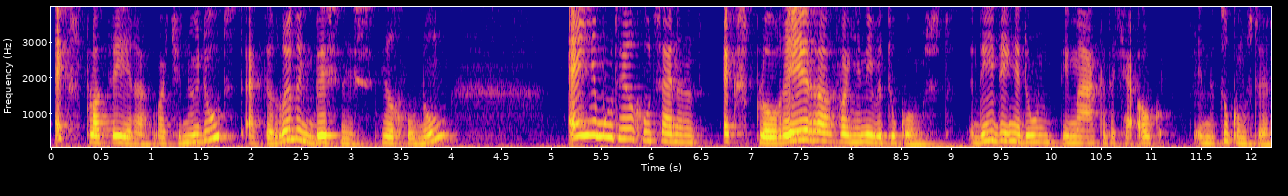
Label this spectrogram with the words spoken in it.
exploiteren wat je nu doet. Eigenlijk de running business heel goed doen. En je moet heel goed zijn in het exploreren van je nieuwe toekomst. Die dingen doen die maken dat jij ook in de toekomst weer,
